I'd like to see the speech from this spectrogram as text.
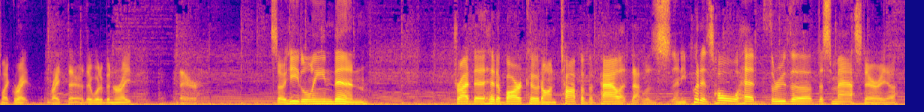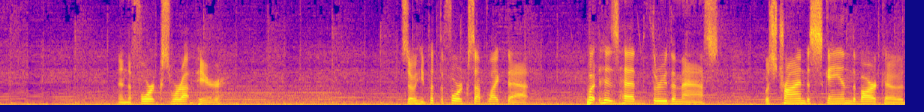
like right right there. They would have been right there. So he leaned in, tried to hit a barcode on top of a pallet that was and he put his whole head through the this mast area. And the forks were up here. So he put the forks up like that, put his head through the mast, was trying to scan the barcode.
